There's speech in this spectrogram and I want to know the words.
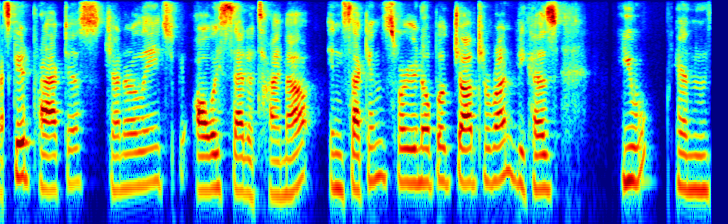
it's good practice generally to always set a timeout in seconds for your notebook job to run because you can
